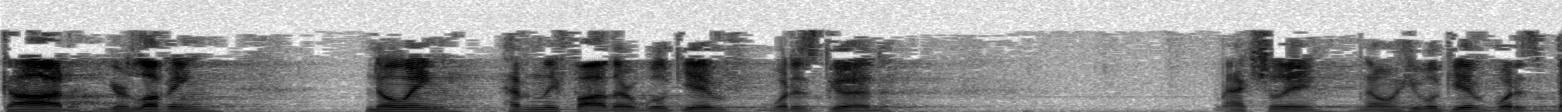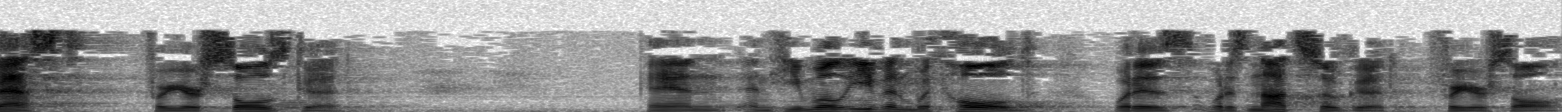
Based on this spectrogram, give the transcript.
God, your loving, knowing Heavenly Father, will give what is good. Actually, no, He will give what is best for your soul's good. And, and He will even withhold what is, what is not so good for your soul.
